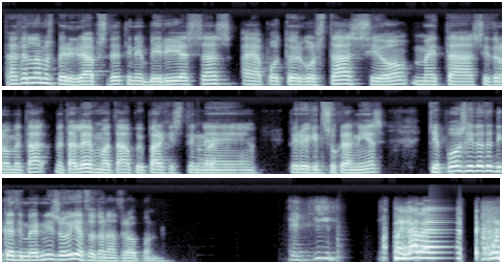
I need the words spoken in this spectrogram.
Θα ήθελα να μας περιγράψετε την εμπειρία σας ε, από το εργοστάσιο με τα σιδηρομεταλλεύματα που υπάρχει στην ε, περιοχή της Ουκρανίας και πώς είδατε την καθημερινή ζωή αυτών των ανθρώπων. Εκεί μεγάλα έχουν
